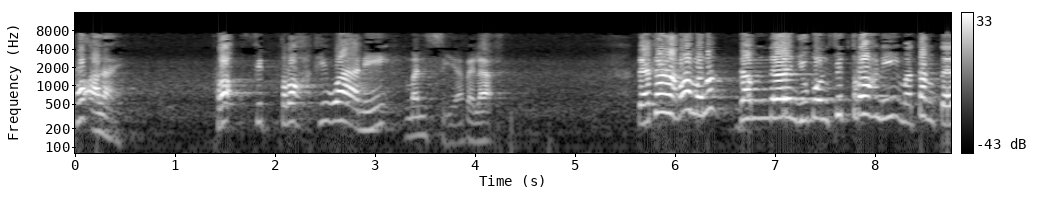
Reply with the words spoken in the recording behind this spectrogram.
เพราะอะไร เพราะฟิตรอที่ว่านี้มันเสียไปแล้ว แต่ถ้าหากว่ามนุษย์ดำเนินอยู่บนฟิตรอนี้มาตั้งแต่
